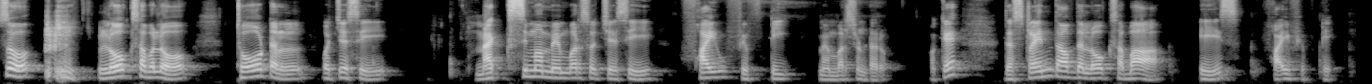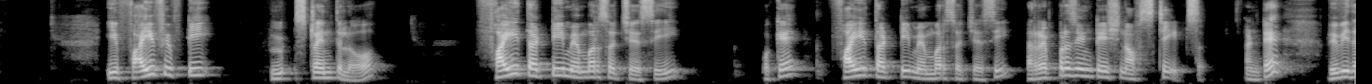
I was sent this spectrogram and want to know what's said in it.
సో లోక్సభలో టోటల్ వచ్చేసి మ్యాక్సిమం మెంబర్స్ వచ్చేసి ఫైవ్ ఫిఫ్టీ మెంబర్స్ ఉంటారు. Okay? The strength of the Lok Sabha is five fifty. ఈ ఫైవ్ ఫిఫ్టీ స్ట్రెంగ్త్లో ఫైవ్ థర్టీ మెంబర్స్ వచ్చేసి ఓకే? ఫైవ్ థర్టీ మెంబర్స్ వచ్చేసి రిప్రజెంటేషన్ ఆఫ్ స్టేట్స్. అంటే వివిధ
